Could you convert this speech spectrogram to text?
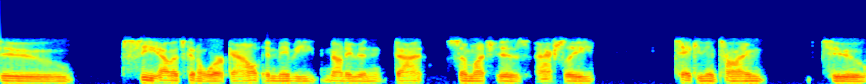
to see how it's going to work out, and maybe not even that so much is actually taking the time to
